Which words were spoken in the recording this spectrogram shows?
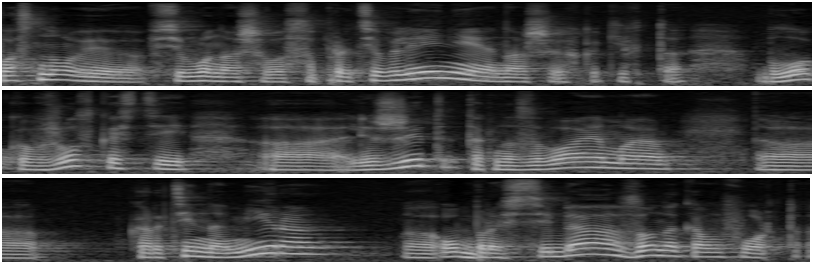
в основе всего нашего сопротивления, наших каких-то блоков, жесткостей э, лежит так называемая э, картина мира, э, образ себя, зона комфорта.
